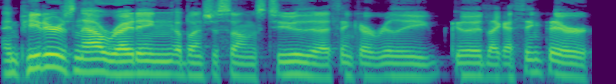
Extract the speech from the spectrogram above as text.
And Peter's now writing a bunch of songs too that I think are really good. Like I think they're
